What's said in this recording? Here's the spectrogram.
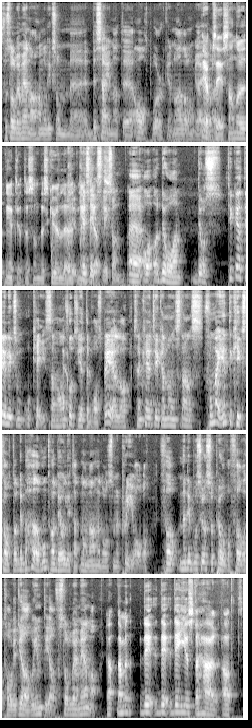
Förstår du vad jag menar? Han har liksom eh, designat eh, artworken och alla de grejerna. Ja precis, han har utnyttjat det som det skulle utnyttjas. Precis liksom. Eh, och, och då, då tycker jag att det är liksom okej. Okay. Sen har han ja. fått jättebra spel och sen kan jag tycka någonstans, för mig är inte Kickstarter, det behöver inte vara dåligt att någon använder det som en pre-order. För, men det beror också på vad företaget gör och inte gör. Förstår du vad jag menar? Ja, nej men det, det, det är just det här att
